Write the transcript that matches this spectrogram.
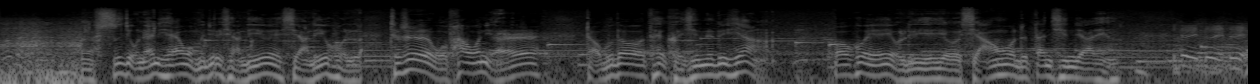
多可嗯，十九年前我们就想离想离婚了，就是我怕我女儿找不到太可心的对象，包括也有离有祥或者单亲家庭。对对对，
